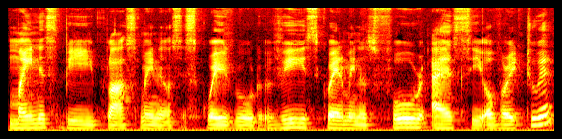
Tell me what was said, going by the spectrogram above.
minus b plus minus square root v square minus 4 c over 2a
